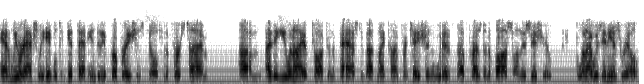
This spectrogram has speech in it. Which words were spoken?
And we were actually able to get that into the appropriations bill for the first time um, I think you and I have talked in the past about my confrontation with uh, President Abbas on this issue when I was in Israel.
